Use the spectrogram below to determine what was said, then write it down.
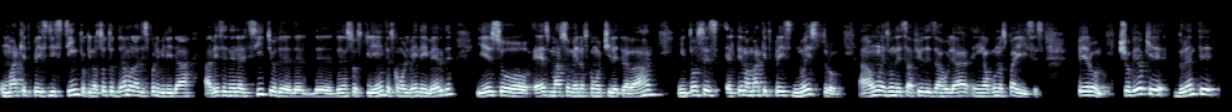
un marketplace distinto que nosotros damos la disponibilidad a veces en el sitio de, de, de, de clientes como el Vende y Verde y eso es más o menos como Chile trabaja. Entonces el tema marketplace nuestro aún es un desafío de desarrollar en algunos países. Pero yo veo que durante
